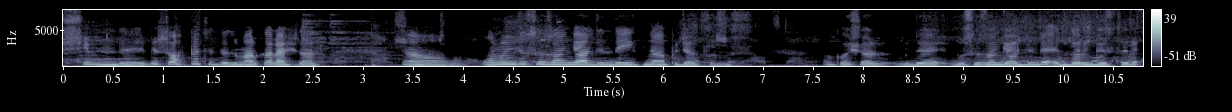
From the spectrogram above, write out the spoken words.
Şimdi bir sohbet edelim arkadaşlar. Ya 10. sezon geldiğinde ilk ne yapacaksınız? Arkadaşlar bir de bu sezon geldiğinde Edgar'ın gösterip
